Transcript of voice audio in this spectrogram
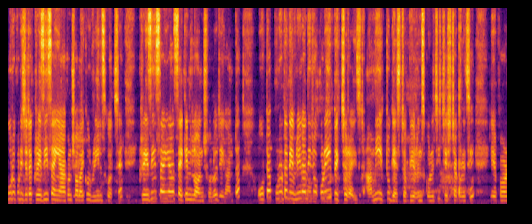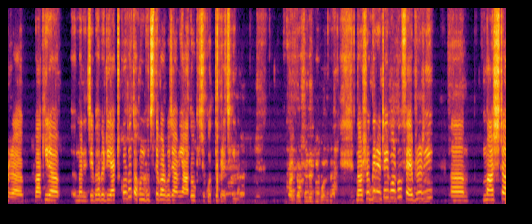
পুরোপুরি যেটা ক্রেজি সাইয়া এখন সবাই খুব রিলস করছে। ক্রেজি সাইয়া সেকেন্ড লঞ্চ হলো যে গানটা ওটা পুরোটা দেবলীনা দির ওপরেই পিকচারাইজড আমি একটু গেস্ট অ্যাপিয়ারেন্স করেছি চেষ্টা করেছি এরপর বাকিরা মানে যেভাবে রিয়াক্ট করবে তখন বুঝতে পারব যে আমি আদৌ কিছু করতে পেরেছি না দর্শকদের এটাই বলব ফেব্রুয়ারি মাসটা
